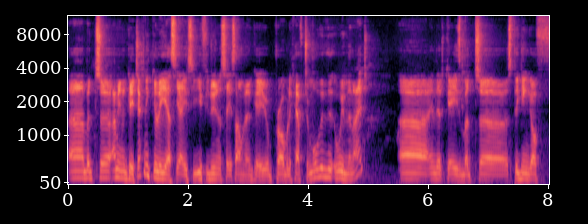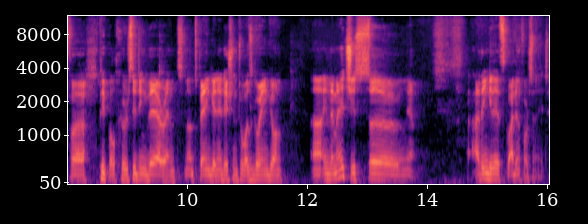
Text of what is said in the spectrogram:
Uh, but uh, I mean, okay, technically yes, yeah. if you didn't say something, okay, you probably have to move with the, with the knight uh, in that case. But speaking of people who are sitting there and not paying any attention to what's going on in the match, is yeah I think it is quite unfortunate.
